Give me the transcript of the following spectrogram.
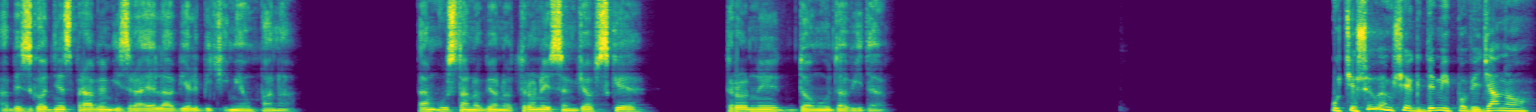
aby zgodnie z prawem Izraela wielbić imię Pana. Tam ustanowiono trony sędziowskie, trony domu Dawida. Ucieszyłem się, gdy mi powiedziano:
